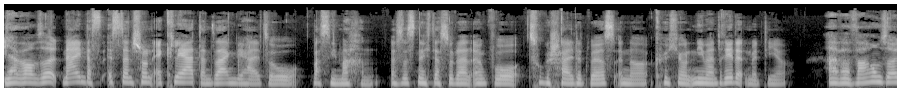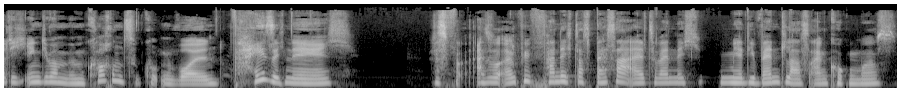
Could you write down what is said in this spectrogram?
Ja, warum soll... nein, das ist dann schon erklärt, dann sagen die halt so, was sie machen. Es ist nicht, dass du dann irgendwo zugeschaltet wirst in der Küche und niemand redet mit dir. Aber warum sollte ich irgendjemandem beim Kochen zugucken wollen? Weiß ich nicht. Das, also irgendwie fand ich das besser, als wenn ich mir die Wendlers angucken muss.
